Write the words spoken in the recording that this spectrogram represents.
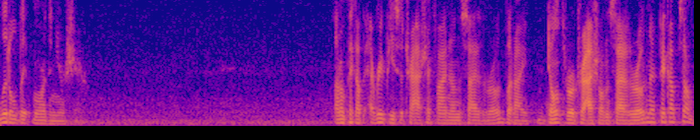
little bit more than your share. I don't pick up every piece of trash I find on the side of the road, but I don't throw trash on the side of the road and I pick up some.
